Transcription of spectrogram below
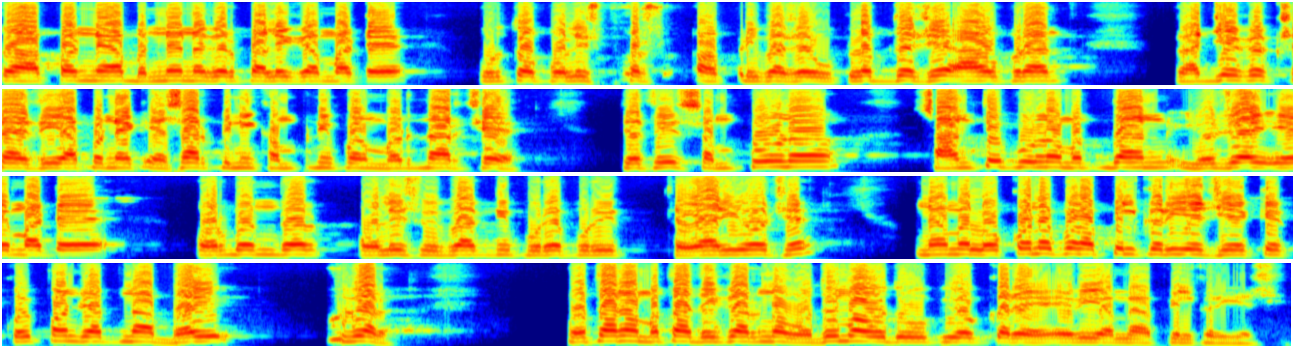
તો આપણને આ બંને નગરપાલિકા માટે પૂરતો પોલીસ ફોર્સ આપણી પાસે ઉપલબ્ધ છે. આ ઉપરાંત રાજ્ય કક્ષાએથી આપણને એક એસઆરપીની કંપની પણ મળનાર છે. જેથી સંપૂર્ણ શાંતિપૂર્ણ મતદાન યોજાય એ માટે પોરબંદર પોલીસ વિભાગની પૂરેપૂરી તૈયારીઓ છે. અને અમે લોકોને પણ અપીલ કરીએ છીએ કે કોઈ પણ જાતના ભય વગર પોતાના મતાધિકારનો વધુમાં વધુ ઉપયોગ કરે એવી અમે અપીલ કરીએ છીએ.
